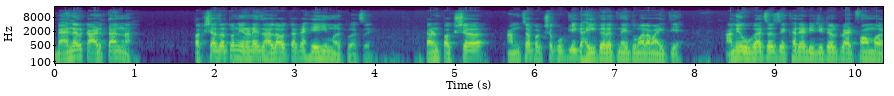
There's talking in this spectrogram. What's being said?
बॅनर काढताना पक्षाचा तो निर्णय झाला होता का हेही महत्त्वाचं आहे. कारण पक्ष आमचा पक्ष कुठली घाई करत नाही तुम्हाला माहिती आहे. आम्ही उगाच एखाद्या डिजिटल प्लॅटफॉर्मवर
